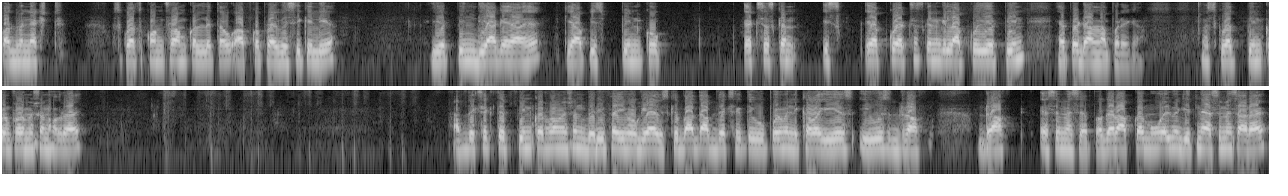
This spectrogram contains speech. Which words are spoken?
बाद में नेक्स्ट उसके बाद कॉन्फर्म कर लेता हूँ आपका प्राइवेसी के लिए। ये पिन दिया गया है कि आप इस पिन को एक्सेस कर इस ऐप को एक्सेस करने के लिए आपको ये पिन यहाँ पर डालना पड़ेगा। उसके बाद पिन कन्फर्मेशन हो रहा है। आप देख सकते हैं पिन कंफर्मेशन वेरीफाई हो गया है। उसके बाद आप देख सकते हैं ऊपर में लिखा हुआ है use draft draft S M S app अगर आपका मोबाइल में जितने एस एम एस आ रहा है,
